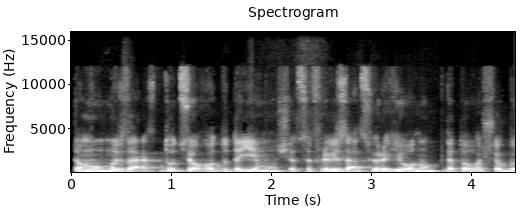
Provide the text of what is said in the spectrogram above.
Тому ми зараз до цього додаємо ще цифровізацію регіону для того, щоб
